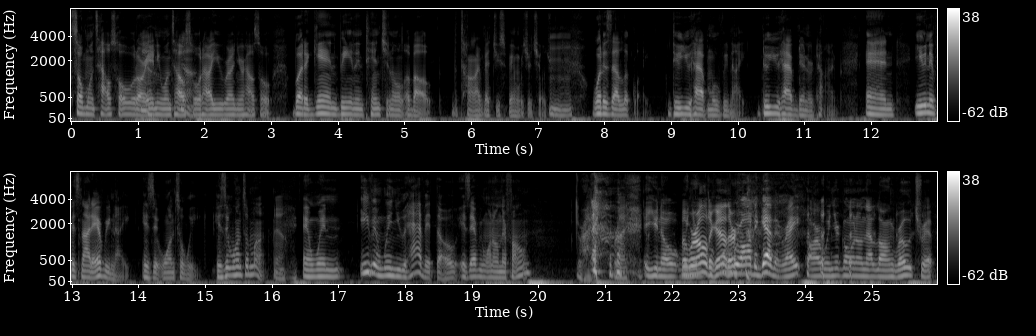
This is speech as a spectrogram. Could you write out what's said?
someone's household or Yeah, anyone's yeah. household, how you run your household. But again, being intentional about the time that you spend with your children. Mm-hmm. What does that look like? Do you have movie night? Do you have dinner time? And even if it's not every night, is it once a week? Is it once a month? Yeah. And when even when you have it though, is everyone on their phone? Right, right. you know, But we're all together. We're all together, right? or when you're going on that long road trip,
